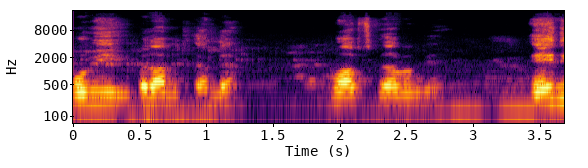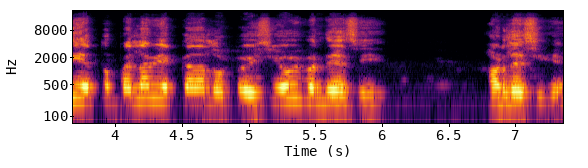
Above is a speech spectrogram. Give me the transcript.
ਉਹ ਵੀ ਬਰਾਮਦ ਕਰ ਲਿਆ। ਵਾਪਸ ਕਰਾਵਾਂਗੇ। ਇਹ ਨਹੀਂ, ਇਹ ਤੋਂ ਪਹਿਲਾਂ ਵੀ ਇੱਕ ਦਾ ਲੁੱਟ ਹੋਈ ਸੀ, ਉਹ ਵੀ ਬੰਦੇ ਅਸੀਂ ਫੜ ਲਏ ਸੀਗੇ।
